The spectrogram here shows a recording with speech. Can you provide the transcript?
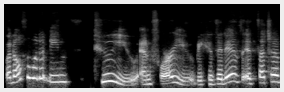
but also what it means to you and for you, because it is, it's such a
